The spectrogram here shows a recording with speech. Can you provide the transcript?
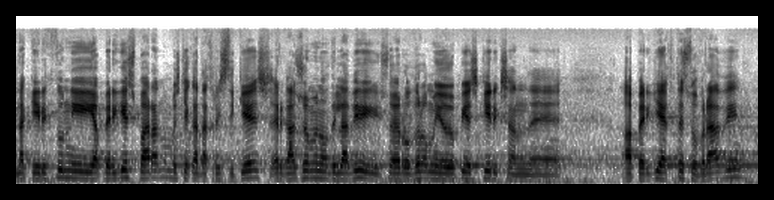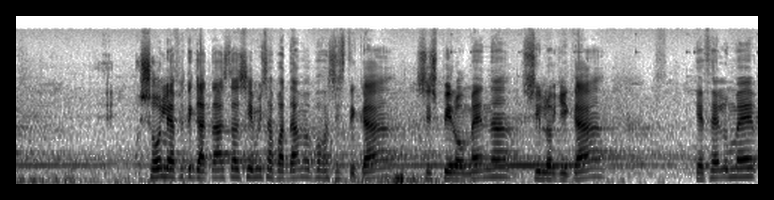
να κηρυχθούν οι απεργίες παράνομες και καταχρηστικές, εργαζόμενων δηλαδή στο αεροδρόμιο, οι οποίες κήρυξαν ε, απεργία χθες το βράδυ. Σε όλη αυτή την κατάσταση εμείς απαντάμε αποφασιστικά, συσπηρωμένα, συλλογικά και θέλουμε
